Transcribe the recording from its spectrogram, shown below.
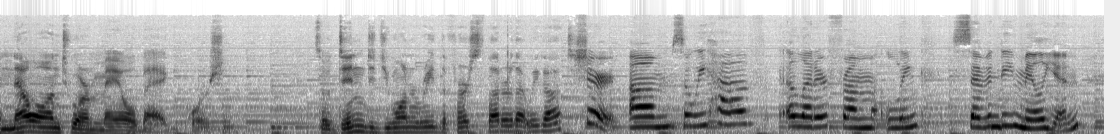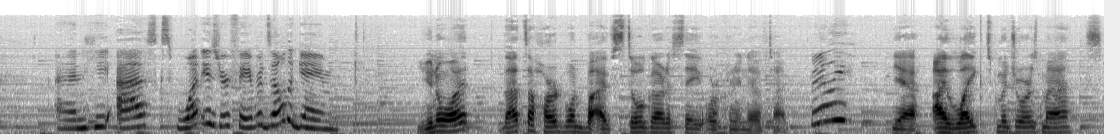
And now on to our mailbag portion. So, Din, did you want to read the first letter that we got? Sure. Um, so we have a letter from Link 70 million, and he asks, "What is your favorite Zelda game?" You know what? That's a hard one, but I've still got to say Ocarina of Time. Really? Yeah, I liked Majora's Mask.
